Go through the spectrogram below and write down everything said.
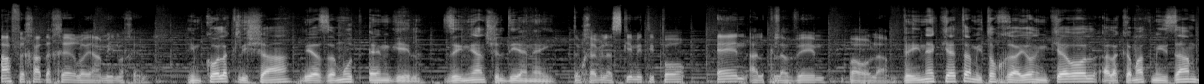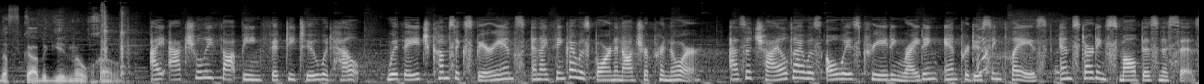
אף אחד אחר לא יאמין לכם. עם כל הקלישאה, ליזמות אין גיל. זה עניין של DNA. אתם חייבים להסכים איתי פה, אין על כלבים בעולם. והנה קטע מתוך ראיון עם קרול על הקמת מיזם דווקא בגיל מאוחר. I actually thought being 52 would help. With age comes experience, and I think I was born an entrepreneur. As a child, I was always creating writing and producing plays and starting small businesses.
